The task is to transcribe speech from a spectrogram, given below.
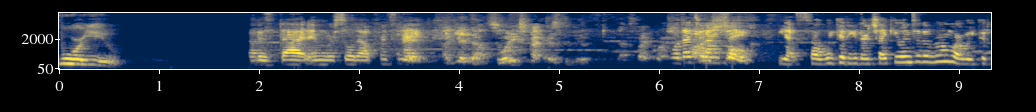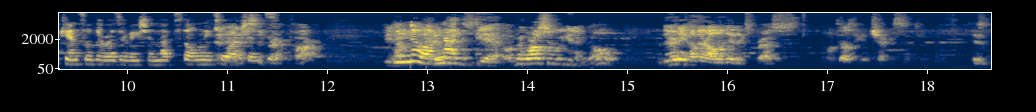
for you. Is that, and we're sold out for tonight. I get that. So what do you expect us to do? That's my question. Well, that's what I I'm saw saying. Yes, so we could either check you into the room or we could cancel the reservation. That's the only two And options. sit there in car. You have No, I'm not- Yeah. I mean, where else are we gonna go? Are there any other Holiday Inn Express hotels you can check us into? Is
